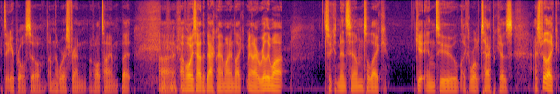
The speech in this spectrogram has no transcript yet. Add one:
it's April, so I'm the worst friend of all time. But uh, I've always had in the back of my mind, like, man, I really want to convince him to like get into like the world of tech because I just feel like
